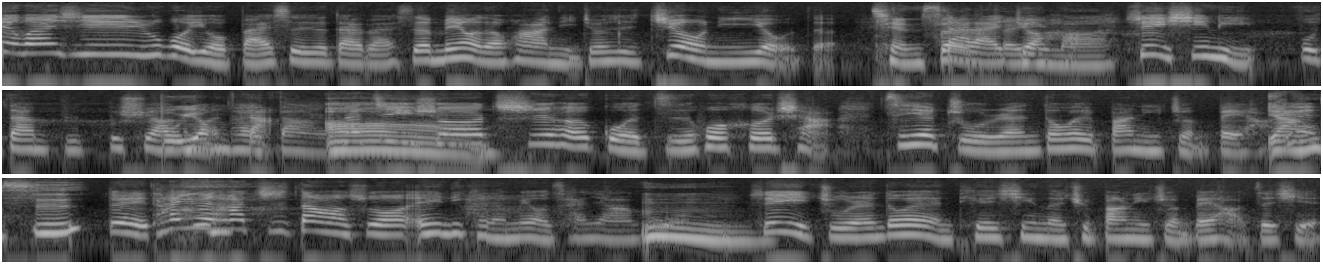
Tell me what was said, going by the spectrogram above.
没关系，如果有白色就带白色，没有的话，你就是就你有的浅色带来就好可以吗？。所以心理负担不不需要不那么大。用太大，那至于哦说吃和果子或喝茶，这些主人都会帮你准备好，因为杨丝，对他，因为他知道说，哎、你可能没有参加过，嗯所以主人都会很贴心的去帮你准备好这些。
